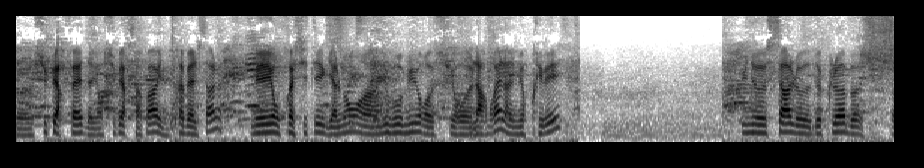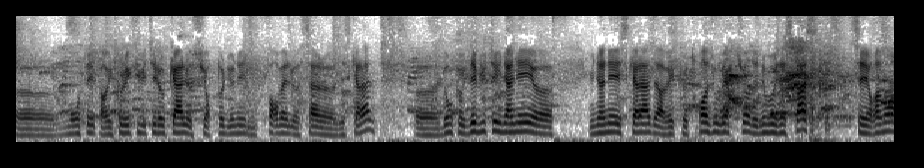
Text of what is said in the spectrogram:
Euh, super fête, d'ailleurs super sympa, une très belle salle. Mais on pourrait citer également un nouveau mur sur euh, l'Arbrel, un mur privé, une salle de club montée par une collectivité locale sur Lyonnais, une fort belle salle d'escalade. Donc débuter une année, une année escalade avec trois ouvertures de nouveaux espaces, c'est vraiment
